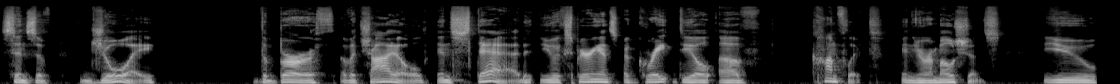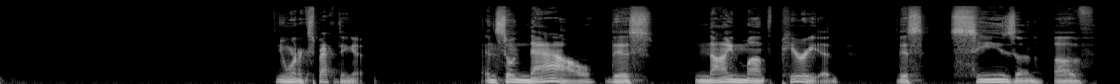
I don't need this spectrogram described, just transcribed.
sense of joy, the birth of a child, instead, you experience a great deal of conflict in your emotions. You you weren't expecting it. And so now this 9 month period this season of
